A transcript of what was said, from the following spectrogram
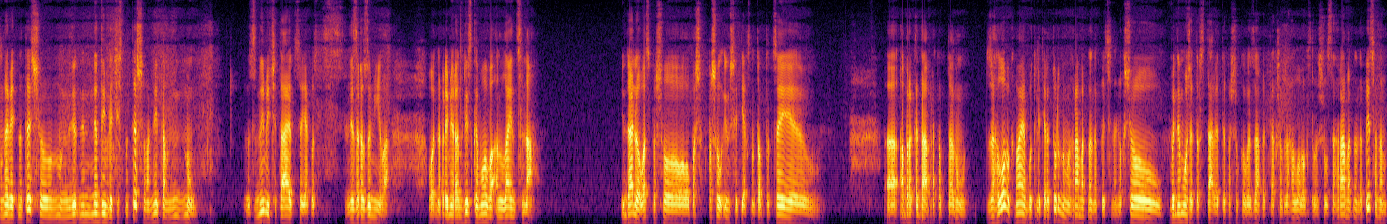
навіть на те, що ну, не дивлячись на те, що вони там ну, з ними читаються якось незрозуміло. От, наприклад, англійська мова онлайн ціна. І далі у вас пішов, пішов інший текст. Ну, тобто це е, абракадабра. Тобто, ну, заголовок має бути літературним і грамотно написаним. Якщо ви не можете вставити пошуковий запит так, щоб заголовок залишився грамотно написаним,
